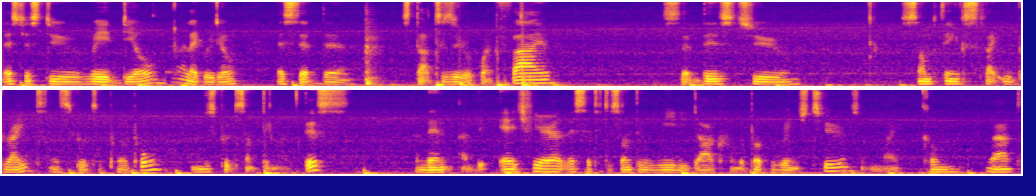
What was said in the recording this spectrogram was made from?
Let's just do radial. I like radial. Let's set the start to 0 0.5 set this to something slightly bright. Let's go to purple. And just put something like this and then at the edge here let's set it to something really dark from the purple range too. So might come that.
